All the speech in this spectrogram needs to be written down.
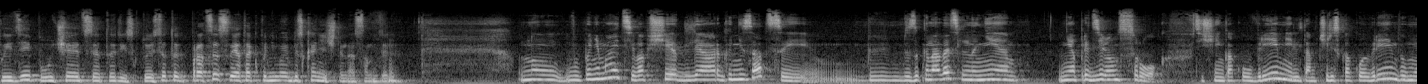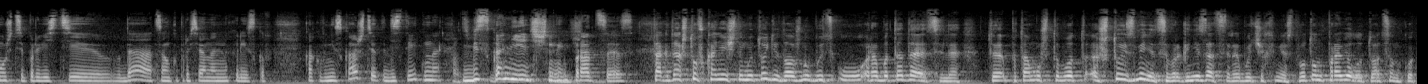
по идее получается это риск. То есть это процесс, я так понимаю, бесконечный на самом деле. Ну, вы понимаете, вообще для организации законодательно не, не определен срок, в течение какого времени или там, через какое время вы можете провести да, оценку профессиональных рисков. Как вы не скажете, это действительно процесс, бесконечный конечно. процесс. Тогда что в конечном итоге должно быть у работодателя? Потому что вот что изменится в организации рабочих мест? Вот он провел эту оценку,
